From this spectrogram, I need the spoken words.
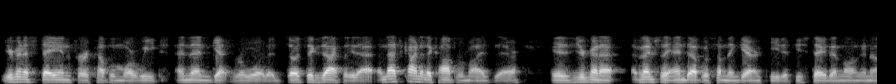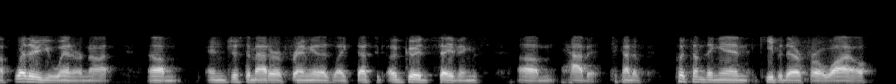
you're going to stay in for a couple more weeks and then get rewarded. So it's exactly that. And that's kind of the compromise there is you're going to eventually end up with something guaranteed if you stayed in long enough, whether you win or not. Um, and just a matter of framing it as like that's a good savings um, habit to kind of put something in, keep it there for a while,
